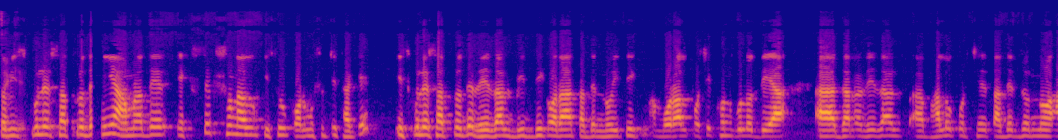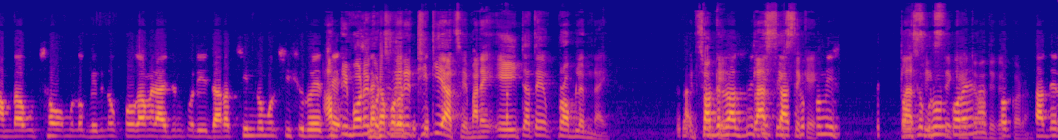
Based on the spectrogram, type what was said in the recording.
তবে স্কুলের ছাত্রদের নিয়ে আমাদের এক্সেপশনাল কিছু কর্মসূচি থাকে। স্কুলের ছাত্রদের রেজাল্ট বৃদ্ধি করা তাদের নৈতিক মোরাল প্রশিক্ষণগুলো দেয়া আহ, যারা রেজাল্ট ভালো করছে তাদের জন্য আমরা উৎসাহমূলক বিভিন্ন প্রোগ্রামের আয়োজন করি। যারা ছিন্নমূল শিশু রয়েছে আপনি মনে করছেন ঠিকই আছে? মানে এইটাতে প্রবলেম নাই। তাদের রাজনৈতিক। কার্যক্রমে অংশগ্রহণ করে না। তাদের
